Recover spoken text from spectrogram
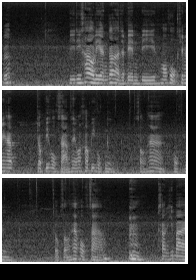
ปึ๊บปีที่เข้าเรียนก็อาจจะเป็นปีม .6 ใช่ไหมครับ จบปี63แสดงว่าเข้าปี61 2561จบ2563คำอธิบาย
